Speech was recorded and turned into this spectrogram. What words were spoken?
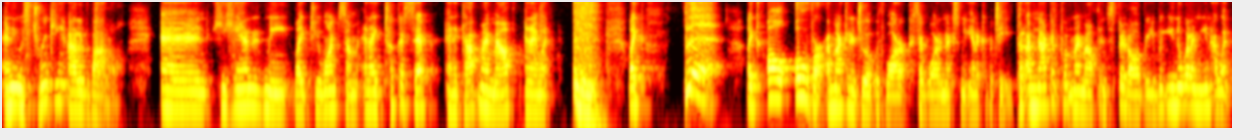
and he was drinking out of the bottle. And he handed me, like, do you want some? And I took a sip and it got my mouth and I went, like, bleh, like all over. I'm not going to do it with water because I have water next to me and a cup of tea, but I'm not going to put in my mouth and spit it all over you. But you know what I mean? I went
